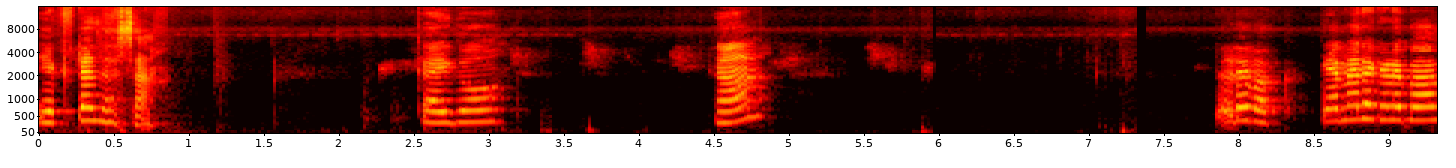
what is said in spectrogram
एकटाच असा. काय ग? हां? कडे बघ. कॅमेऱ्याकडे बघ.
